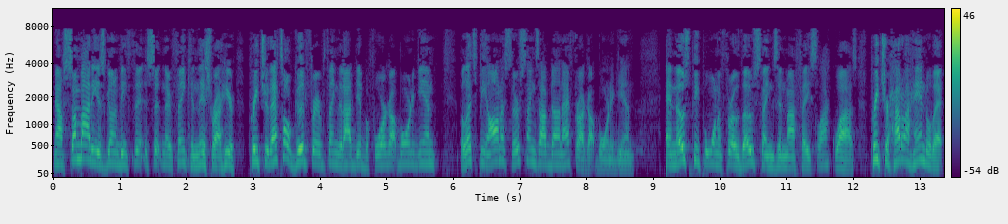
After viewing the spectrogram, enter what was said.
Now somebody is going to be th- sitting there thinking this right here. Preacher, that's all good for everything that I did before I got born again. But let's be honest, there's things I've done after I got born again. And those people want to throw those things in my face likewise. Preacher, how do I handle that?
